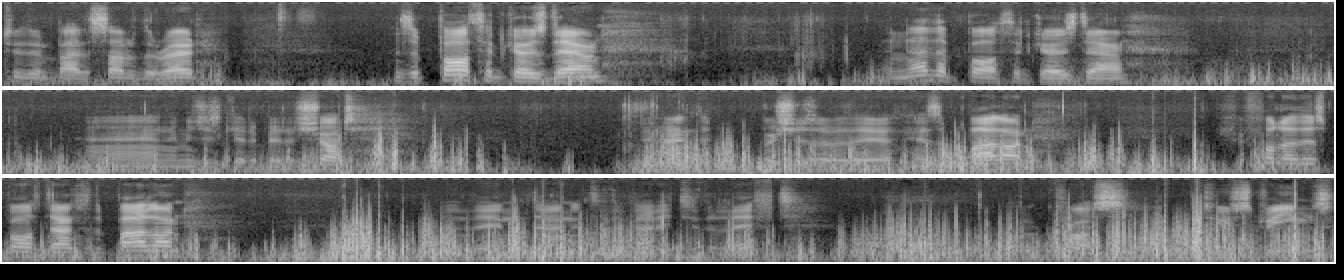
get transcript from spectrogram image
to the by the side of the road there's a path that goes down. Another path that goes down. And let me just get a better shot. Behind the bushes over there there's a pylon. If you follow this path down to the pylon and then down into the valley to the left you'll cross two streams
